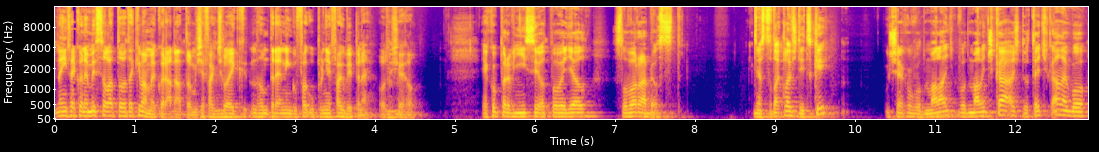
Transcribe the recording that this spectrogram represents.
na nic jako nemyslel a to taky mám jako rád na tom, že fakt člověk na tom tréninku fakt úplně fakt vypne od všeho. Jako první si odpověděl slovo radost. Měl jsi to takhle vždycky? Už jako od, mala, od malička až do teďka, nebo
